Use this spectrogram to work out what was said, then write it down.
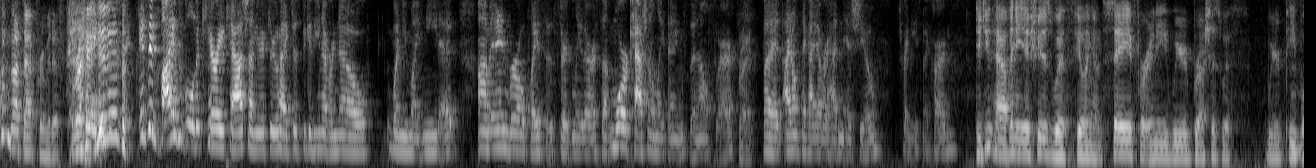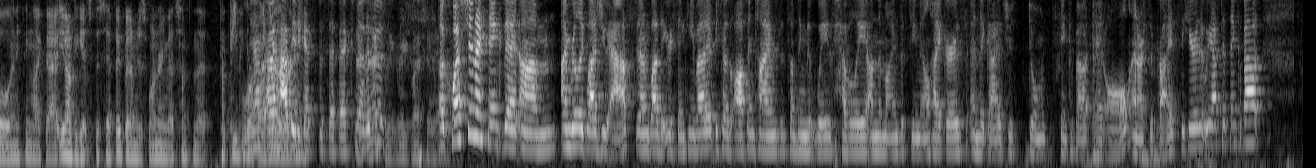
It's not that primitive. Right. it is it's advisable to carry cash on your through hike just because you never know when you might need it. Um, and in rural places, certainly there are some more cash only things than elsewhere. Right. But I don't think I ever had an issue trying to use my card. Did you have any issues with feeling unsafe or any weird brushes with weird people Mm-hmm. or anything like that? You don't have to get specific, but I'm just wondering that's something that people, people think Or Yeah, I'm happy or to get specific. no, That's this actually is a great question. A question I think that um, I'm really glad you asked, and I'm glad that you're thinking about it because oftentimes it's something that weighs heavily on the minds of female hikers and that guys just don't think about at all and are surprised to hear that we have to think about.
